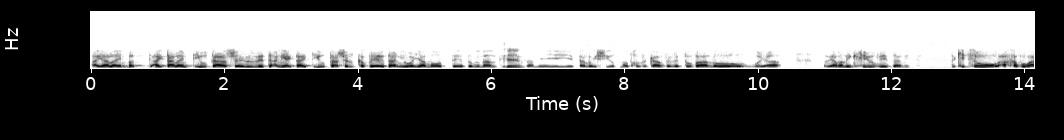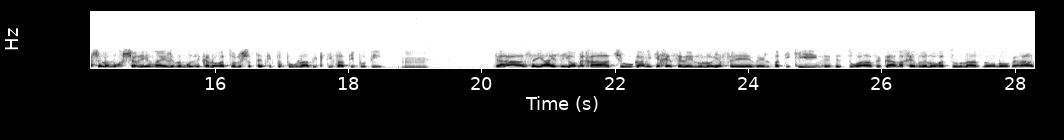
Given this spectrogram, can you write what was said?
היה להם, הייתה להם טיוטה של, לדני הייתה טיוטה של כבר, דני הוא היה מאוד אה, דומיננטי, כן. דני הייתה לו אישיות מאוד חזקה ולטובה, לא, הוא היה, הוא היה מנהיג חיובי, דני. בקיצור, החבורה של המוכשרים האלה במוזיקה לא רצו לשתף איתו פעולה בכתיבת עיבודים. מהמם. ואז היה איזה יום אחד שהוא גם התייחס אלינו לא יפה ואל ותיקים ובצורה, וגם החבר'ה לא רצו לעזור לו, ואז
